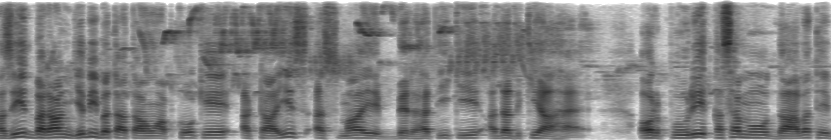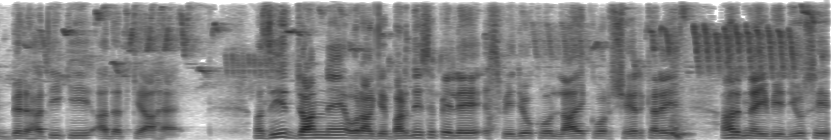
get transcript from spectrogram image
مزید بران یہ بھی بتاتا ہوں آپ کو کہ اٹھائیس اسماء برہتی کی عدد کیا ہے اور پوری قسم و دعوت برہتی کی عدد کیا ہے۔ مزید جاننے اور آگے بڑھنے سے پہلے اس ویڈیو کو لائک اور شیئر کریں۔ ہر نئی ویڈیو سے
